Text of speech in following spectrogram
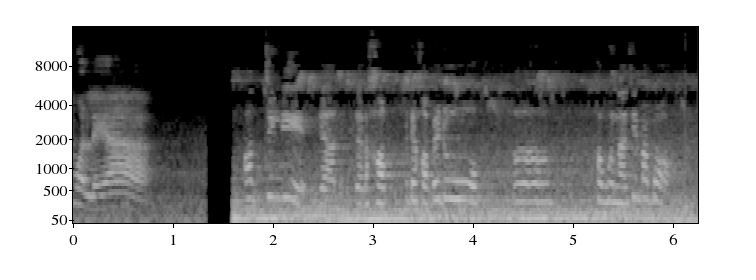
หมดเลยอะอ๋อจริงดิ เดี๋ยวเดี๋ยวเขาเดี๋ยวเขาไปดู เออขอบคุณนะที่มาบอกแก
